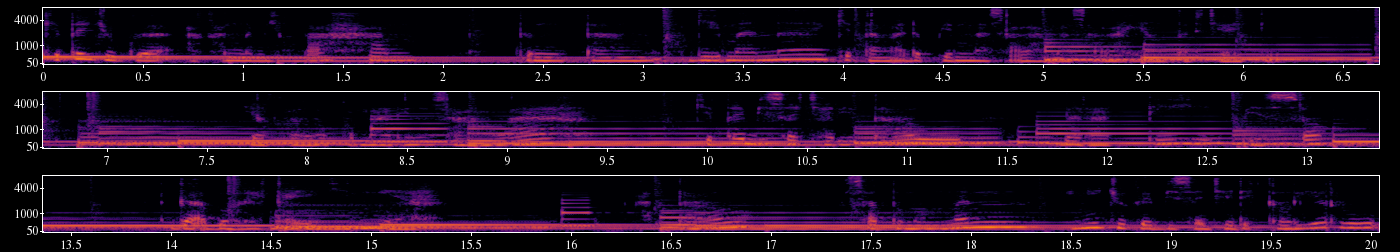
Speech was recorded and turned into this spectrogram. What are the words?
Kita juga akan lebih paham tentang gimana kita ngadepin masalah-masalah yang terjadi. Ya kalau kemarin salah, kita bisa cari tahu. Berarti besok gak boleh kayak gini ya. Atau satu momen ini juga bisa jadi keliru.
